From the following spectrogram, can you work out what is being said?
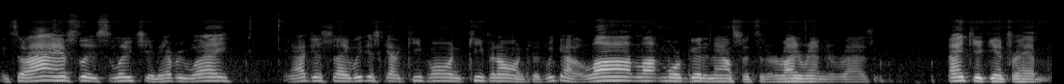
And so I absolutely salute you in every way. And I just say we just got to keep on keeping on because we got a lot, lot more good announcements that are right around the horizon. Thank you again for having me.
